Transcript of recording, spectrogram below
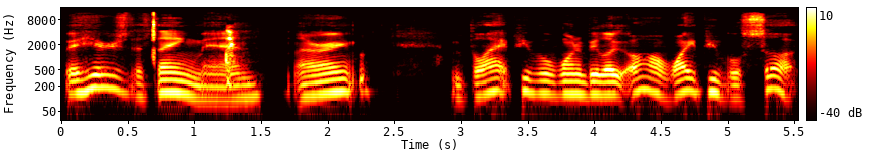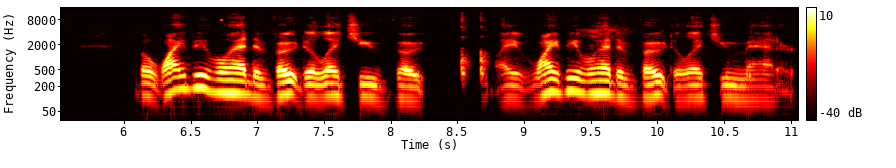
But here's the thing, man. All right, black people want to be like, "Oh, white people suck," but white people had to vote to let you vote. Like white people had to vote to let you matter.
